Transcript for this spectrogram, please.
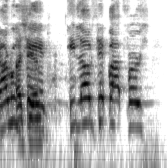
Ja Rule Usher. saying he loves hip hop first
